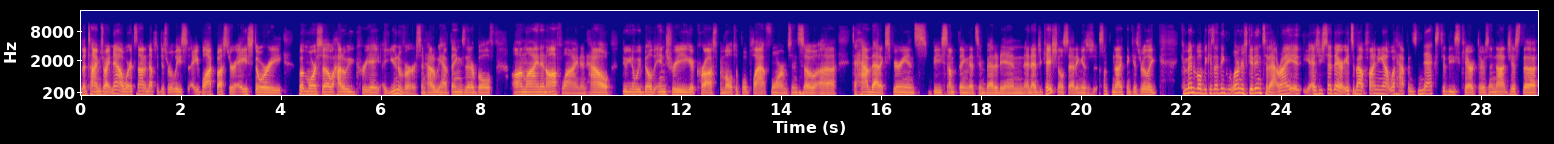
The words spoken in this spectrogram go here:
the times right now, where it's not enough to just release a blockbuster, a story, but more so, how do we create a universe and how do we have things that are both online and offline? And how do you know we build intrigue across multiple platforms? And so uh, to have that experience be something that's embedded in an educational setting is something that i think is really commendable because I think learners get into that, right? It, as you said there, it's about finding out what happens next to these characters and not just the,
